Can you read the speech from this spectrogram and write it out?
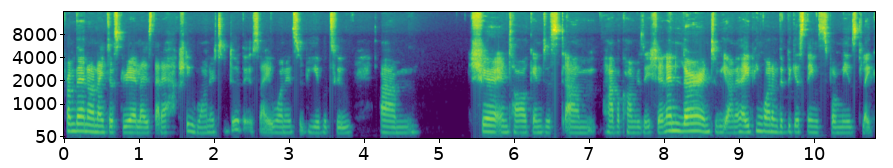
from then on, I just realized that I actually wanted to do this. I wanted to be able to um, share and talk and just um, have a conversation and learn to be honest. I think one of the biggest things for me is like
